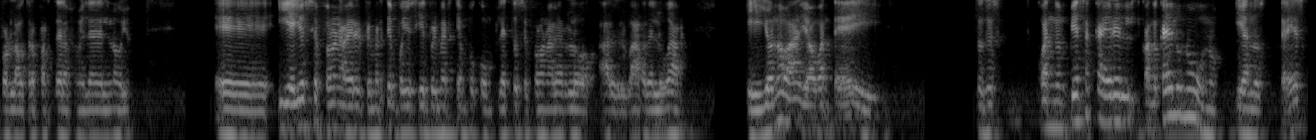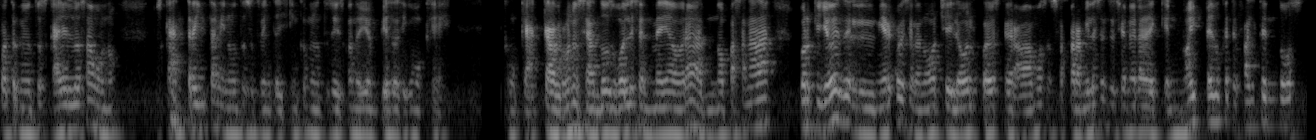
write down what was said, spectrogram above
por la otra parte de la familia del novio. Eh, y ellos se fueron a ver el primer tiempo, ellos sí el primer tiempo completo se fueron a verlo al bar del lugar. Y yo no, yo aguanté y entonces cuando empieza a caer el, cuando cae el 1-1 y a los 3, 4 minutos cae el 2-1, pues caen 30 minutos o 35 minutos y es cuando yo empiezo así como que, como que, ah, cabrón, o sea, dos goles en media hora, no pasa nada, porque yo desde el miércoles en la noche y luego el jueves que grabamos, o sea, para mí la sensación era de que no hay pedo que te falten dos,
